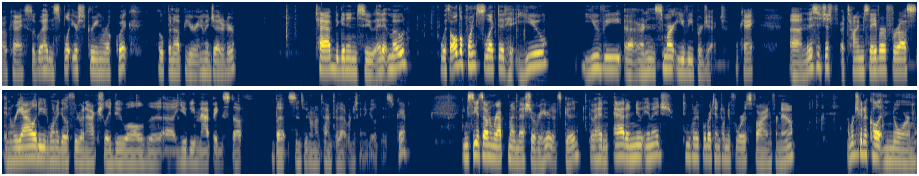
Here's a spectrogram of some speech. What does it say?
Okay, so go ahead and split your screen real quick. Open up your image editor. Tab to get into edit mode. With all the points selected, hit U, UV, uh, and Smart UV Project. Okay. Uh, this is just a time saver for us. In reality, you'd want to go through and actually do all the uh, UV mapping stuff but since we don't have time for that, we're just going to go with this, okay? You can see it's unwrapped my mesh over here. That's good. Go ahead and add a new image. 1024 by 1024 is fine for now. And we're just going to call it norm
